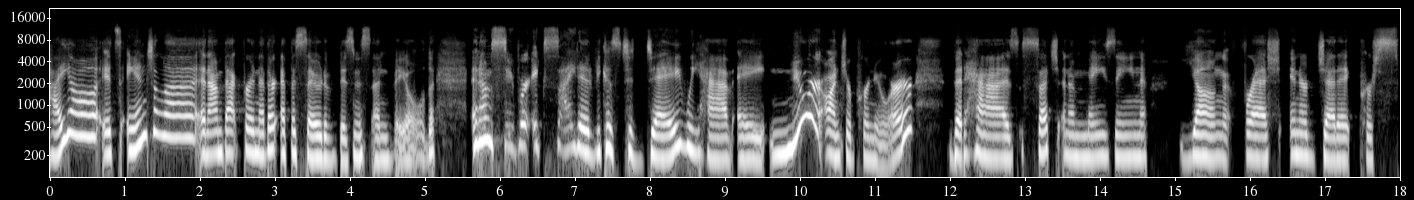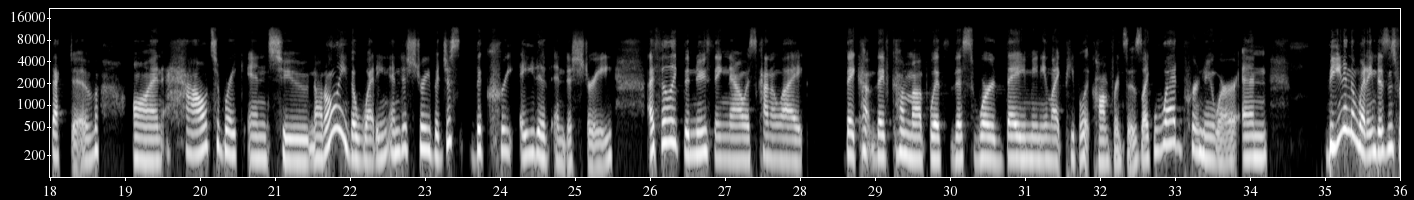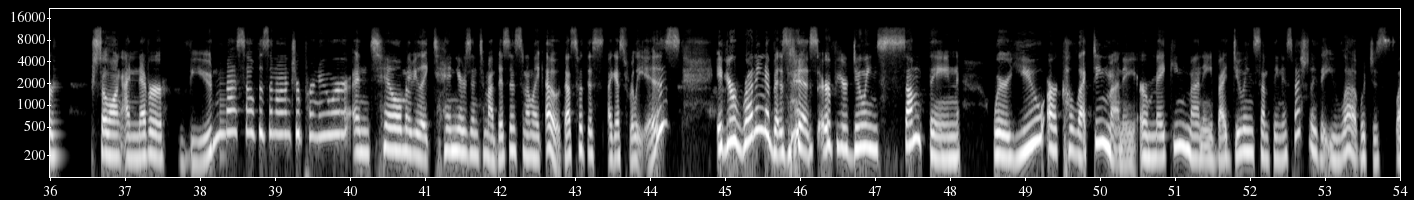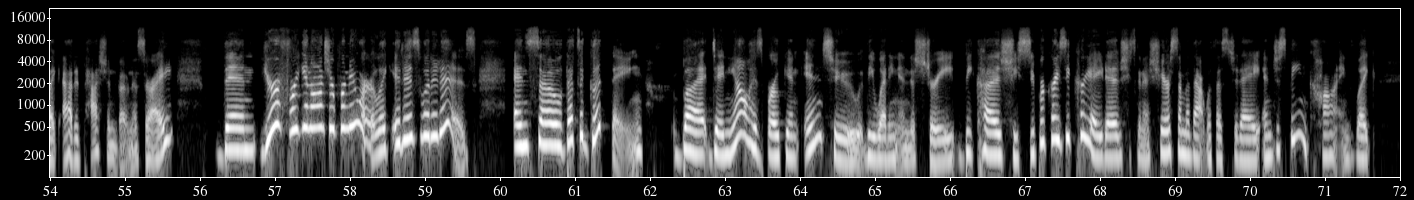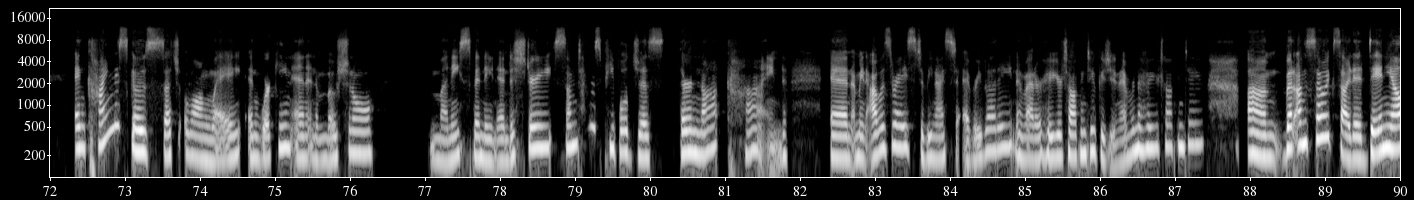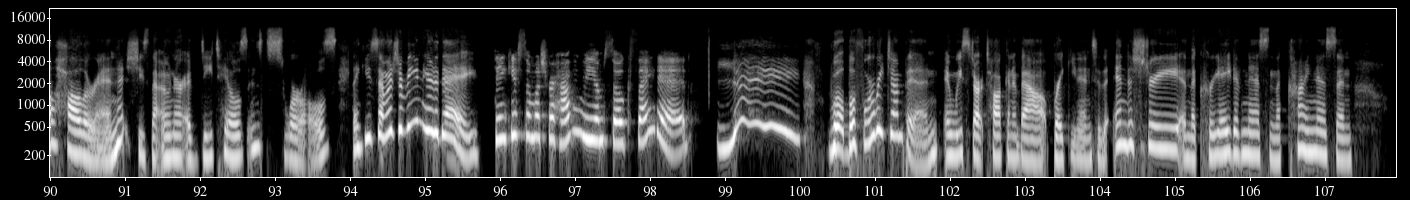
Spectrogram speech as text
Hi, y'all. It's Angela, and I'm back for another episode of Business Unveiled. And I'm super excited because today we have a newer entrepreneur that has such an amazing, young, fresh, energetic perspective on how to break into not only the wedding industry, but just the creative industry. I feel like the new thing now is kind of like, they come they've come up with this word they meaning like people at conferences like wedpreneur. And being in the wedding business for so long i never viewed myself as an entrepreneur until maybe like 10 years into my business. And i'm like oh that's what this i guess really is? If you're running a business or if you're doing something where you are collecting money or making money by doing something especially that you love which is like added passion bonus right then you're a freaking entrepreneur. Like it is what it is. And so that's a good thing. But Danielle has broken into the wedding industry because she's super crazy creative. She's going to share some of that with us today and just being kind. Like, and kindness goes such a long way. And working in an emotional, money spending industry, sometimes people just, they're not kind. And I mean, I was raised to be nice to everybody, no matter who you're talking to, because you never know who you're talking to. Um, but I'm so excited. Danielle Holleran, she's the owner of Details and Swirls. Thank you so much for being here today. Thank you so much for having me. I'm so excited. Yay! Well, before we jump in and we start talking about breaking into the industry and the creativeness and the kindness and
